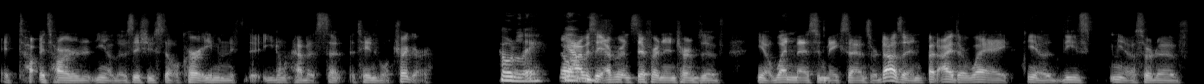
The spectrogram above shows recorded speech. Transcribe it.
it, it's harder you know those issues still occur even if you don't have a set a tangible trigger totally no yeah. obviously everyone's different in terms of you know when medicine makes sense or doesn't but either way you know these you know sort of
